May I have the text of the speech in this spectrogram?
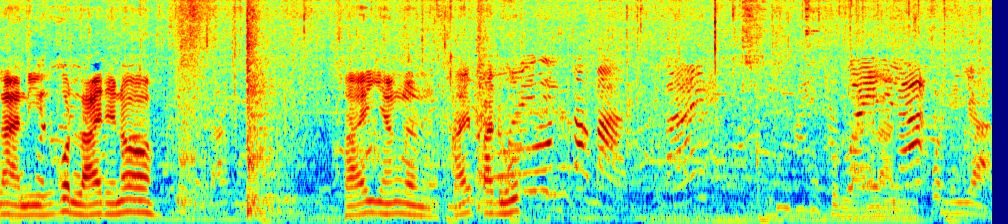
ร้านนี้คือคนหลายเด้เนาะขายหยังล่ะนี่ขายปลาดุกคนหลายร้านคนนี้อย่าง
